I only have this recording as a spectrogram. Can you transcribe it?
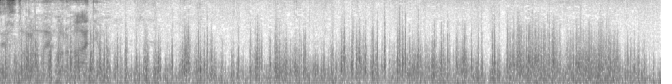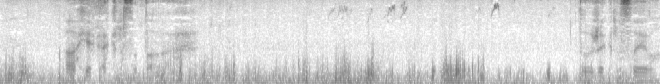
зі сторони горганів. Ах, яка красота. Дуже красиво.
